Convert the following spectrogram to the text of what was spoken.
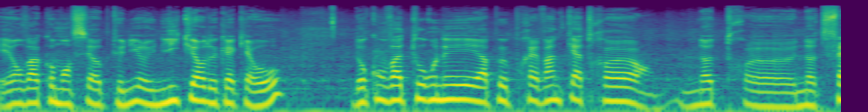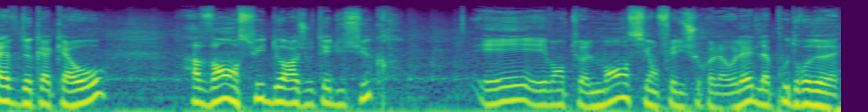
et on va commencer à obtenir une liqueur de cacao. Donc on va tourner à peu près 24 heures notre, euh, notre fève de cacao avant ensuite de rajouter du sucre et éventuellement, si on fait du chocolat au lait, de la poudre de lait.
